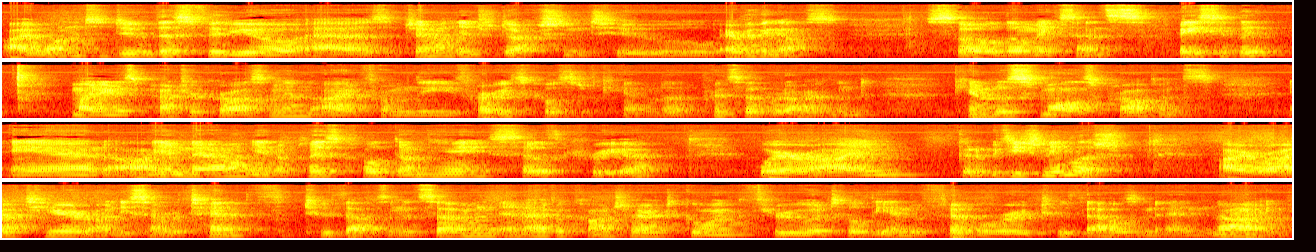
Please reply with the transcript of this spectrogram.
I wanted to do this video as a general introduction to everything else, so they'll make sense. Basically, my name is Patrick Crossman. I'm from the far east coast of Canada, Prince Edward Island, Canada's smallest province. And I am now in a place called Donghae, South Korea, where I'm going to be teaching English. I arrived here on December 10th, 2007, and I have a contract going through until the end of February 2009.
